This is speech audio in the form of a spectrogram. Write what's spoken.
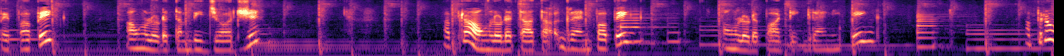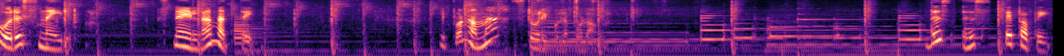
பெப்பா பிக் அவங்களோட தம்பி ஜார்ஜு அப்புறம் அவங்களோட தாத்தா கிராண்ட்பா பிக் அவங்களோட பாட்டி கிராணி பிக் அப்புறம் ஒரு ஸ்னெயில் ஸ்னெயில்னா நத்தை. இப்போ நம்ம ஸ்டோரிக்குள்ளே போகலாம் this is Peppa Pig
